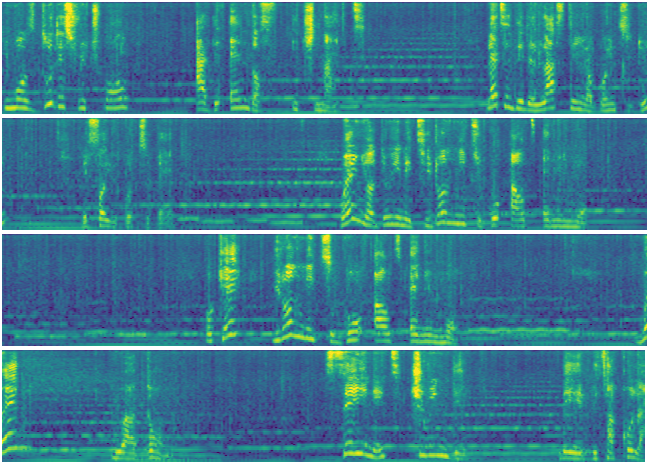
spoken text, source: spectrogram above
You must do this ritual at the end of each night. Let it be the last thing you're going to do before you go to bed. When you're doing it, you don't need to go out anymore. Okay? You don't need to go out anymore. When you are done saying it, chewing the, the bitter kola,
